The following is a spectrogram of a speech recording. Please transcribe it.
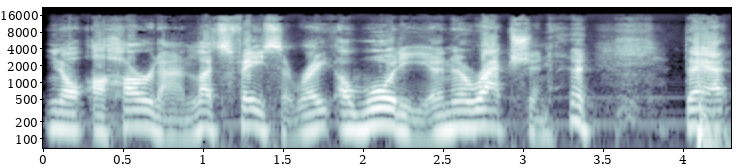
you know, a hard on. Let's face it, right? A woody, an erection. that,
